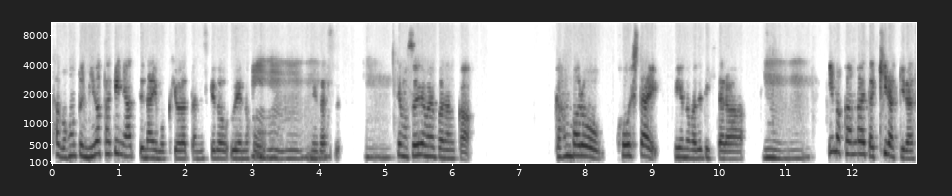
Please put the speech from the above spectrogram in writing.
多分本当に身の丈に合ってない目標だったんですけど、上の方を目指す。でもそれでもやっぱなんか、頑張ろう、こうしたいっていうのが出てきたら、うんうん、今考えたらキラキラ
